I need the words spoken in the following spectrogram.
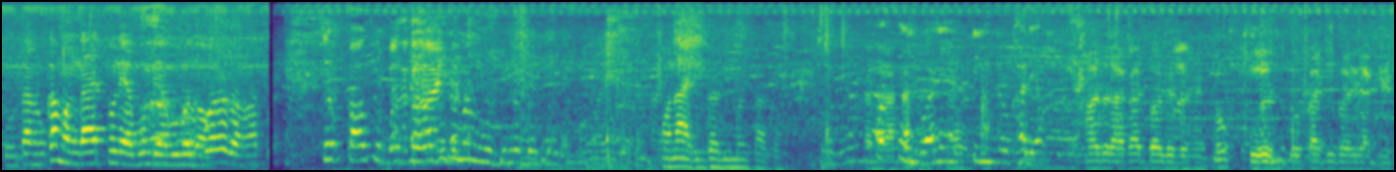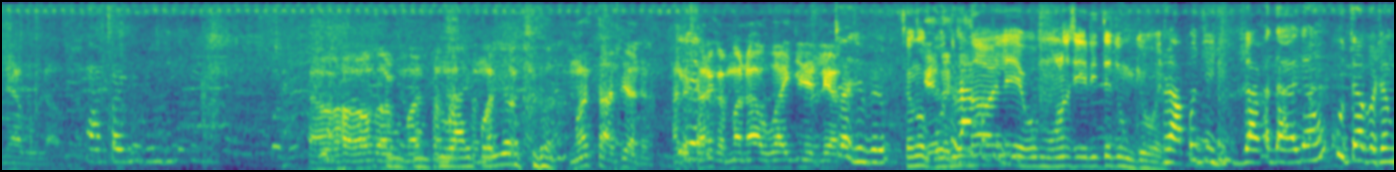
તું તારું કા મંગાય તો લેબુ લેબુ બધો. આવી તો વાત આ તો માણસ એ રીતે ઊંઘ્યો હોય. રાખો દાદા હું કૂતરા પઠમ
